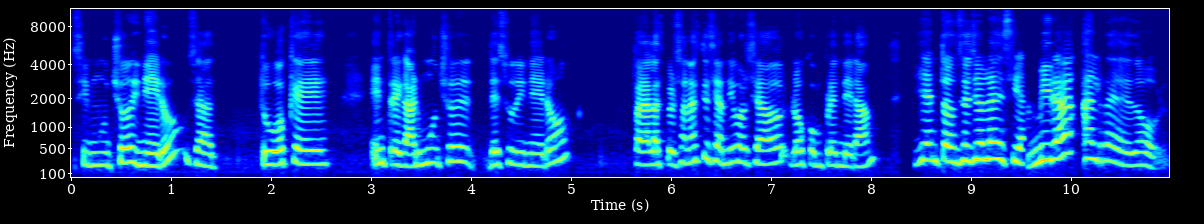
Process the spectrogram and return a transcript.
sin mucho dinero, o sea, tuvo que entregar mucho de, su dinero. Para las personas que se han divorciado lo comprenderán. Y entonces yo le decía, mira alrededor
